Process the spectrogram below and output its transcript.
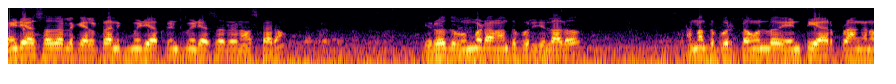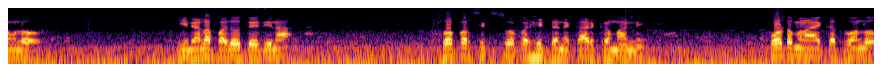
మీడియా సోదరులకు ఎలక్ట్రానిక్ మీడియా ప్రింట్ మీడియా సోదరులకు నమస్కారం. ఈరోజు ఉమ్మడి అనంతపూర్ జిల్లాలో అనంతపూర్ టౌన్లో ఎన్టీఆర్ ప్రాంగణంలో ఈ నెల పదో తేదీన సూపర్ సిక్స్ సూపర్ హిట్ అనే కార్యక్రమాన్ని కూటమి నాయకత్వంలో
